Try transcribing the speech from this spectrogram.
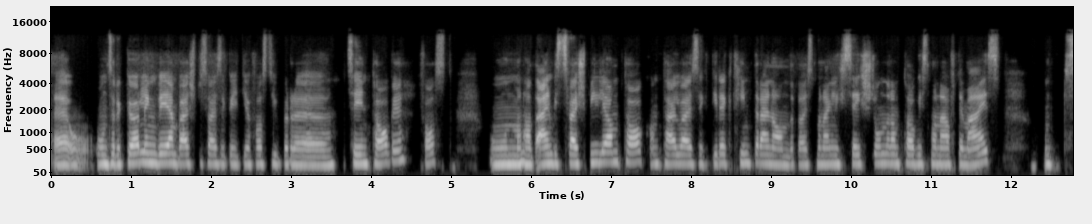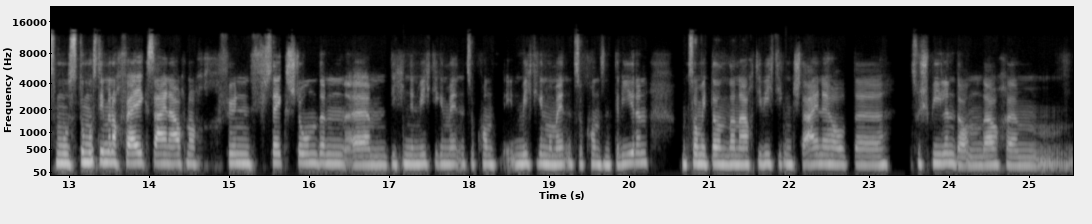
äh, unsere Curling-WM beispielsweise geht ja fast über äh, zehn Tage fast. Und man hat ein bis zwei Spiele am Tag und teilweise direkt hintereinander. Da ist man eigentlich sechs Stunden am Tag ist man auf dem Eis. Und muss, du musst immer noch fähig sein, auch noch fünf, sechs Stunden ähm, dich in den wichtigen Momenten, zu in wichtigen Momenten zu konzentrieren und somit dann, dann auch die wichtigen Steine halt äh, zu spielen dann und auch ähm,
